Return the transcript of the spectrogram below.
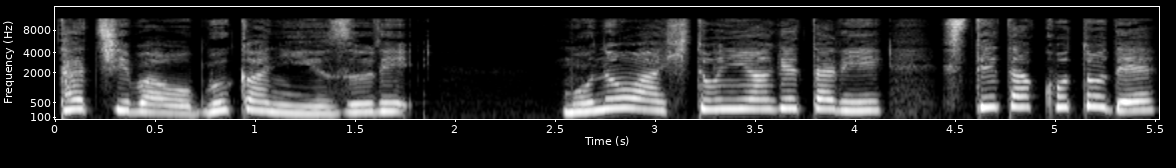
立場を部下に譲り、物は人にあげたり、捨てたことで、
